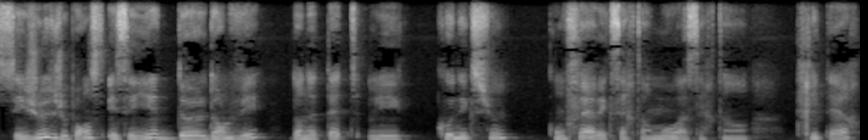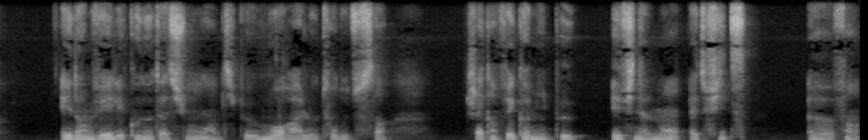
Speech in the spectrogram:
C'est juste, je pense, essayer d'enlever dans notre tête les connexions qu'on fait avec certains mots à certains critères et d'enlever les connotations un petit peu morales autour de tout ça. Chacun fait comme il peut et finalement être fit, euh, enfin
